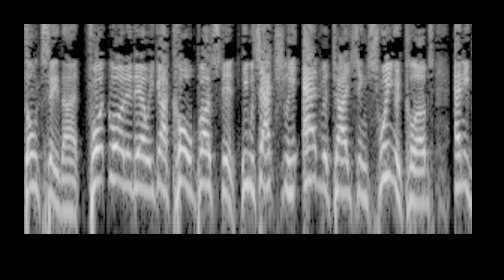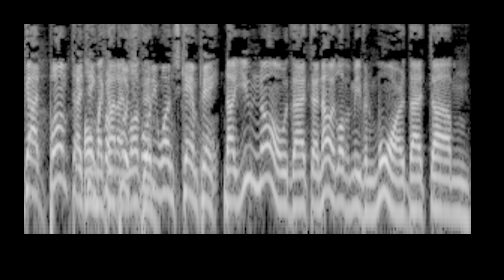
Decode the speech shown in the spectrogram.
Don't say that. Fort Lauderdale, he got cold busted. He was actually advertising swinger clubs, and he got bumped, I Oh, think, my from God, I Bush love him. 41's campaign. Now you know that. Uh, now I love him even more. That um,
